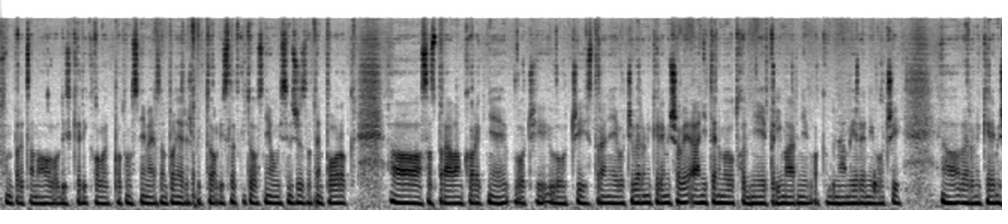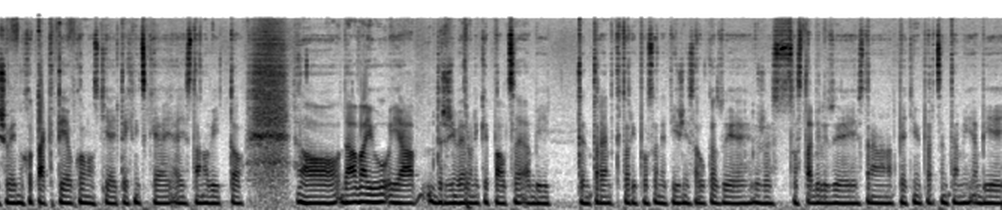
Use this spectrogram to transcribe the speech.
som predsa mohol odísť kedykoľvek potom s nimi. Ja som plne rešpektoval výsledky toho snemu. Myslím že za ten pol rok sa správam korektne voči, voči strane, voči Veroniky Remišovej ani ten môj odchod nie je primárne akoby namierený voči o, Veroniky Remišovej. Jednoducho tak tie okolnosti aj technické, aj, aj stanoví to dávajú. Ja držím Veronike palce, aby ten trend, ktorý posledné týždne sa ukazuje, že sa stabilizuje jej strana nad 5%, aby jej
